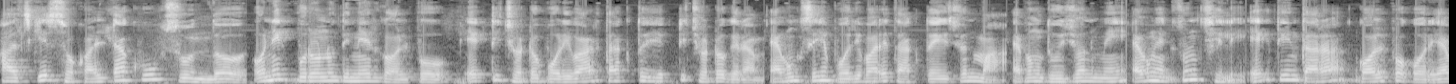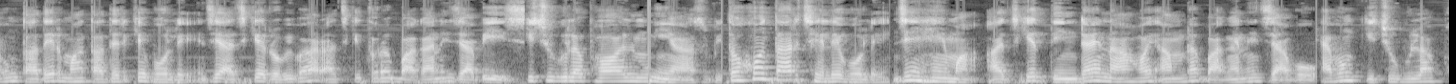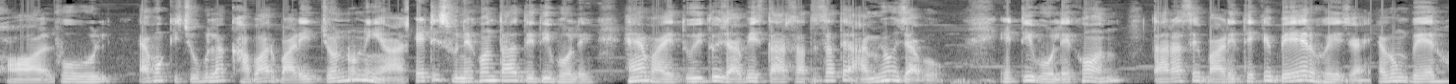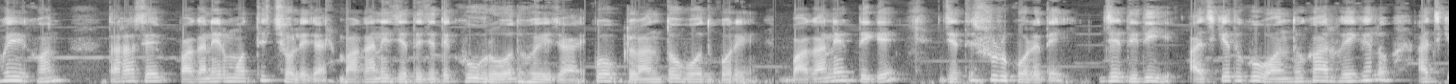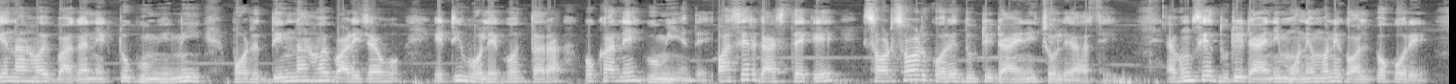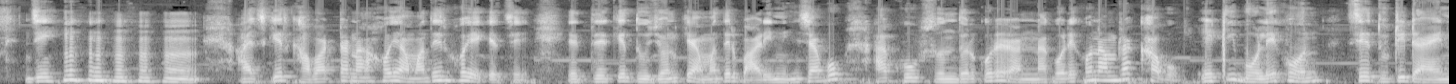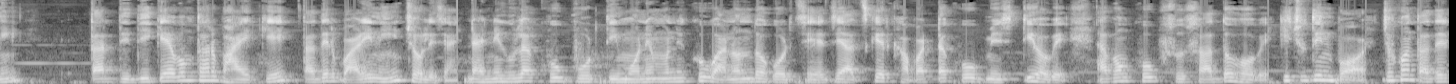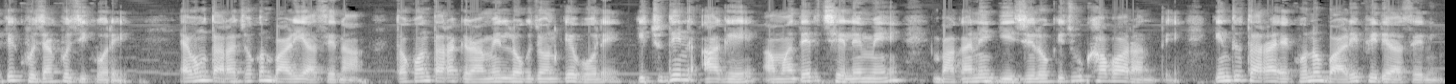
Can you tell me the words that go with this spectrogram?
আজকের সকালটা খুব সুন্দর। অনেক পুরনো দিনের গল্প। একটি ছোট পরিবার থাকতো একটি ছোট গ্রাম এবং সেই পরিবারে থাকতো একজন মা এবং দুইজন মেয়ে এবং একজন ছেলে। একদিন তারা গল্প করে এবং তাদের মা তাদেরকে বলে যে, আজকে রবিবার, আজকে তোরা বাগানে যাবিস। কিছুগুলো ফল নিয়ে আসবি। তখন তার ছেলে বলে যে হ্যাঁ মা, আজকের দিনটায় না হয় আমরা বাগানে যাব এবং কিছুগুলা ফল, ফুল এবং কিছুগুলা খাবার বাড়ির জন্য নিয়ে আস। এটি শুনে কোন তার দিদি বলে হ্যাঁ ভাই, তুই তো যাবিস তার সাথে সাথে আমিও যাব। এটি বলে কোন তারা সে বাড়ি থেকে বের হয়ে যায় এবং বের হয়ে এখন তারা সে বাগানের মধ্যে চলে যায়। বাগানে যেতে যেতে খুব রোদ হয়ে যায়, খুব ক্লান্ত বোধ করে। বাগানের দিকে যেতে শুরু করে দেয়। যে দিদি, আজকে তো খুব অন্ধকার হয়ে গেল, আজকে না হয় বাগানে একটু ঘুমিয়ে নিই, পরের দিন না হয় বাড়ি যাব। এটি বলে তারা ওখানে ঘুমিয়ে দেয়। পাশের গাছ থেকে সড়সড় করে দুটি ডাইনি চলে আসে। এবং সে দুটি ডাইনি মনে মনে গল্প করে যে, হুম হুম হুম হুম হুম, আজকের খাবারটা না হয়ে আমাদের হয়ে গেছে। এদেরকে দুজনকে আমাদের বাড়ি নিয়ে যাব আর খুব সুন্দর করে রান্না করে কোন আমরা খাব। এটি বলে কোন সে দুটি ডাইনি তার দিদিকে এবং তার ভাইকে তাদের বাড়ি নিয়ে চলে যায়। ডাইনিগুলার খুব ভর্তি মনে মনে খুব আনন্দ করছে যে আজকের খাবারটা খুব মিষ্টি হবে এবং খুব সুস্বাদু হবে। কিছুদিন পর যখন তাদেরকে খোঁজাখুঁজি করে এবং তারা যখন বাড়ি আসে না তখন তারা গ্রামের লোকজনকে বলে, কিছুদিন আগে আমাদের ছেলে মেয়ে বাগানে গিয়েছিল কিছু খাবার আনতে, কিন্তু তারা এখনও বাড়ি ফিরে আসেনি।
